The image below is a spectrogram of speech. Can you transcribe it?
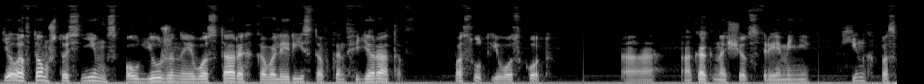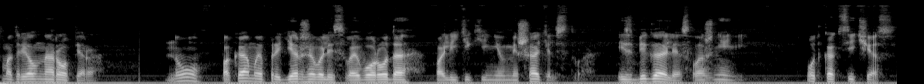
Дело в том, что с ним с полдюжины его старых кавалеристов-конфедератов пасут его скот. А, а как насчет стремени? Хинг посмотрел на Ропера. Ну, пока мы придерживались своего рода политики невмешательства, избегали осложнений. Вот как сейчас.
